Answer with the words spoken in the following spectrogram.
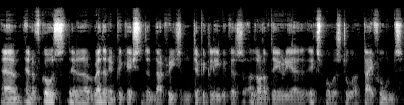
Um, and of course, there are weather implications in that region, typically because a lot of the area is exposed to typhoons,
